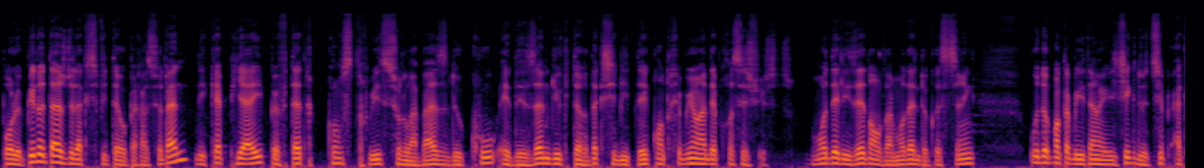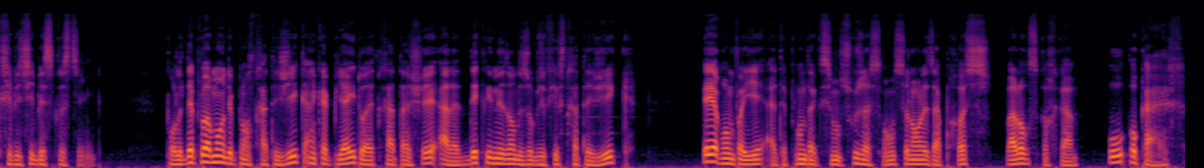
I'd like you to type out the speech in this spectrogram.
Pour le pilotage de l'activité opérationnelle, les KPI peuvent être construits sur la base de coûts et des inducteurs d'activité contribuant à des processus, modélisés dans un modèle de costing ou de comptabilité analytique de type Activity-Based Costing. Pour le déploiement des plans stratégiques, un KPI doit être attaché à la déclinaison des objectifs stratégiques et renvoyé à des plans d'action sous-jacents selon les approches Balance Scorecard ou OKR.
